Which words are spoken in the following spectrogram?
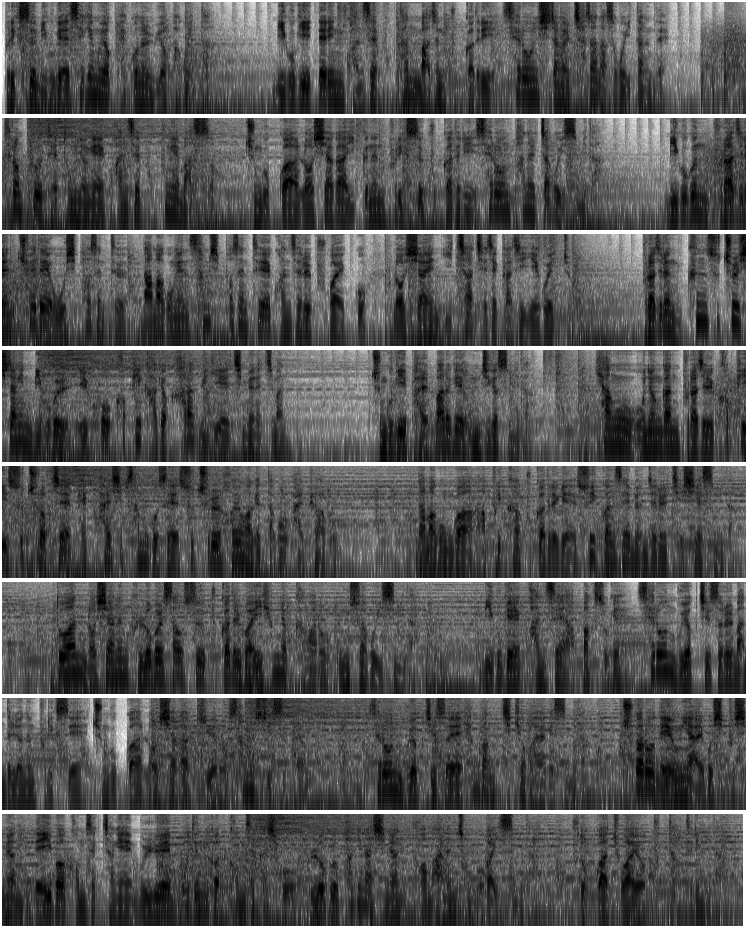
브릭스 미국의 세계 무역 패권을 위협하고 있다. 미국이 때린 관세 폭탄 맞은 국가들이 새로운 시장을 찾아 나서고 있다는데 트럼프 대통령의 관세 폭풍에 맞서 중국과 러시아가 이끄는 브릭스 국가들이 새로운 판을 짜고 있습니다. 미국은 브라질엔 최대 50%, 남아공엔 30%의 관세를 부과했고 러시아엔 2차 제재까지 예고했죠. 브라질은 큰 수출 시장인 미국을 잃고 커피 가격 하락 위기에 직면했지만 중국이 발빠르게 움직였습니다. 향후 5년간 브라질 커피 수출업체 183곳에 수출을 허용하겠다고 발표하고 남아공과 아프리카 국가들에게 수입관세 면제를 제시했습니다. 또한 러시아는 글로벌 사우스 국가들과의 협력 강화로 응수하고 있습니다. 미국의 관세 압박 속에 새로운 무역 질서를 만들려는 브릭스에 중국과 러시아가 기회로 삼을 수 있을까요? 새로운 무역 질서의 향방 지켜봐야겠습니다. 추가로 내용이 알고 싶으시면 네이버 검색창에 물류의 모든 것 검색하시고 블로그 확인하시면 더 많은 정보가 있습니다. 구독과 좋아요 부탁드립니다.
